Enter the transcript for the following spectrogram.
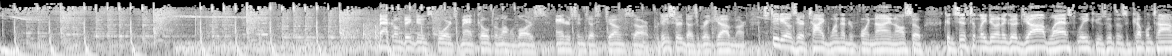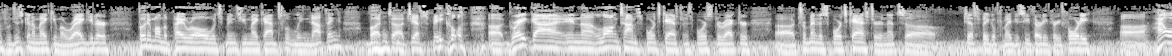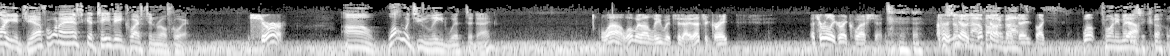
Back on Big Noon Sports, Matt Coulter along with Lars Anderson. Justin Jones is our producer, does a great job in our studios there, Tide 100.9. Also consistently doing a good job. Last week he was with us a couple times. We're just going to make him a regular, put him on the payroll, which means you make absolutely nothing. But, uh, Jeff Spiegel, uh, great guy and, uh, longtime sportscaster and sports director, uh, tremendous sportscaster. And that's, uh, Jeff Spiegel from ABC 3340. Uh, how are you, Jeff? I want to ask you a TV question real quick. Sure. Uh, what would you lead with today? Wow, what would I lead with today? That's a great, that's a really great question. Something you know, I thought about days like, well, 20 minutes yeah. ago.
